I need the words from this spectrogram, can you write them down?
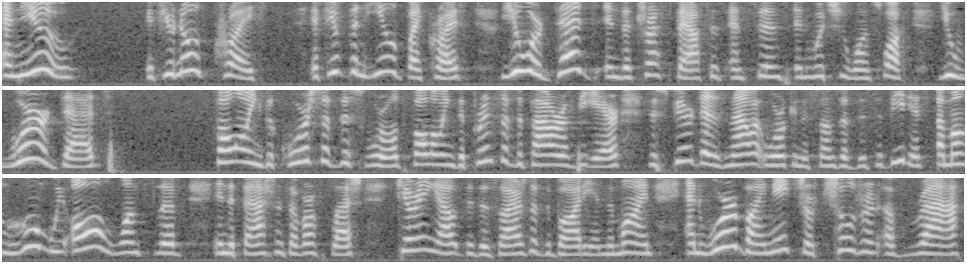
And you, if you know Christ, if you've been healed by Christ, you were dead in the trespasses and sins in which you once walked. You were dead, following the course of this world, following the prince of the power of the air, the spirit that is now at work in the sons of disobedience, among whom we all once lived in the passions of our flesh, carrying out the desires of the body and the mind, and were by nature children of wrath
